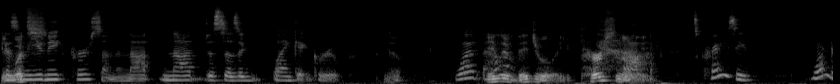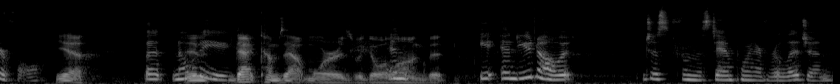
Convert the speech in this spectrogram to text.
And as a unique person and not not just as a blanket group. Yep. What? Oh, individually, personally. it's crazy. Wonderful. Yeah. But And nobody that comes out more as we go And- along, but and you know it just from the standpoint of religion.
